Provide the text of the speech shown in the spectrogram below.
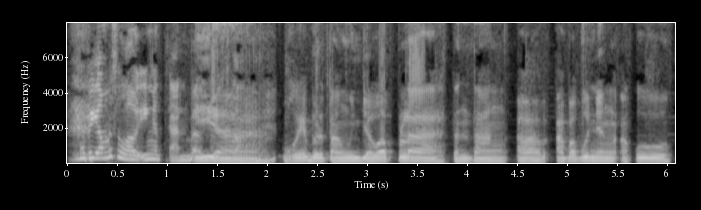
tapi kamu selalu inget kan bagus iya, lah. pokoknya bertanggung jawab lah tentang apa- apa pun yang aku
